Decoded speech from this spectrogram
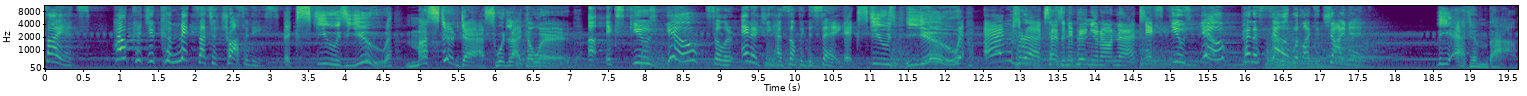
science. How could you commit such atrocities? Excuse you, mustard gas would like a word. Uh, excuse you? Solar Energy has something to say. Excuse you, Anthrax has an opinion on that. Excuse you? Penicillin would like to chime in. The atom bomb.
